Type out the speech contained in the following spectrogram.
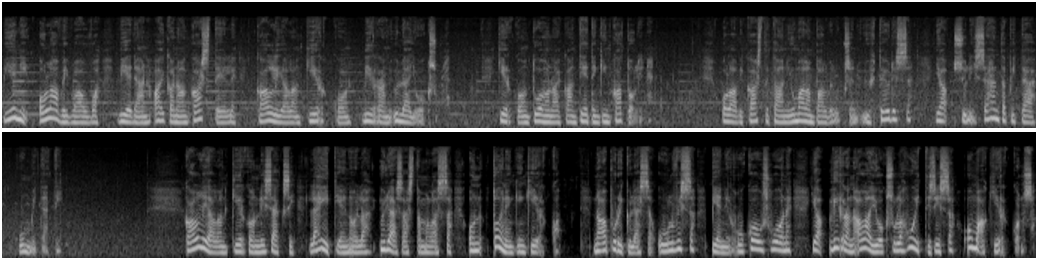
Pieni olavivauva viedään aikanaan kasteelle Kallialan kirkkoon virran yläjuoksulle. Kirkko on tuohon aikaan tietenkin katolinen. Olavi kastetaan Jumalan palveluksen yhteydessä ja sylissä häntä pitää kummitäti. Kallialan kirkon lisäksi lähitienoilla Yläsastamalassa on toinenkin kirkko. Naapurikylässä Ulvissa pieni rukoushuone ja virran alajuoksulla Huittisissa oma kirkkonsa.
